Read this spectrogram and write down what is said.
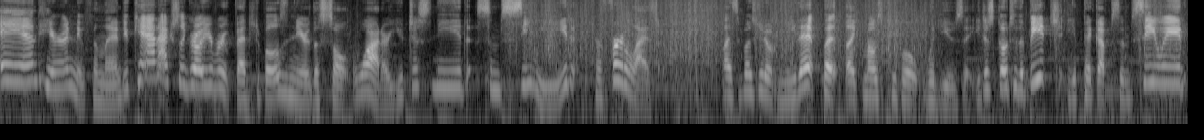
And here in Newfoundland, you can actually grow your root vegetables near the salt water. You just need some seaweed for fertilizer. Well, I suppose you don't need it, but like most people would use it. You just go to the beach, you pick up some seaweed,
